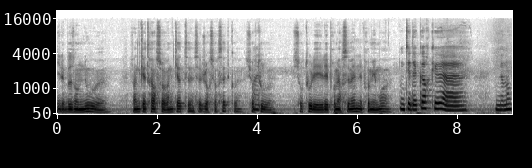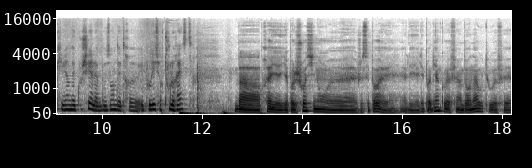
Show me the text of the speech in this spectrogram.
il a besoin de nous 24 euh, heures sur 24 7 jours sur 7 quoi. Surtout euh, surtout les, les, premières semaines les premiers mois. Donc tu es d'accord que euh, une maman qui vient d'accoucher elle a besoin d'être épaulée sur tout le reste? Bah après il n'y a, pas le choix sinon je sais pas elle, est, elle, est, pas bien quoi. Elle fait un burn out ou elle fait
